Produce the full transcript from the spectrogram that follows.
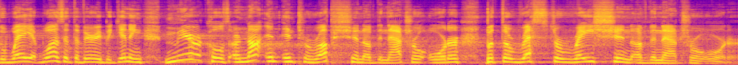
the way it was at the very beginning, miracles are not an interruption of the natural order, but the restoration of the natural order.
